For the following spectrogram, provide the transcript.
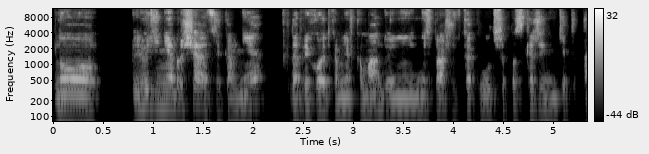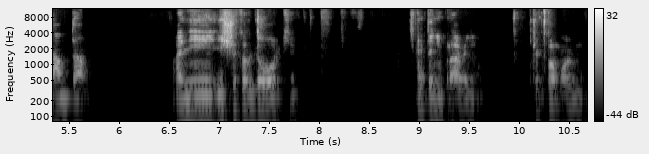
Но люди не обращаются ко мне, когда приходят ко мне в команду, и не, не спрашивают, как лучше, подскажи, Никита, там-там. Они ищут отговорки. Это неправильно, как по-моему.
